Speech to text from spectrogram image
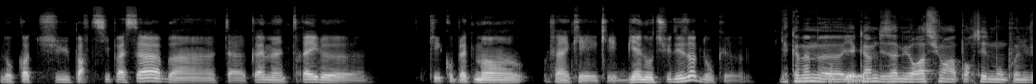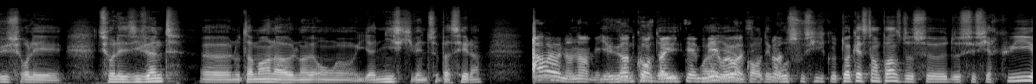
donc quand tu participes à ça, ben tu as quand même un trail euh, qui est complètement enfin qui est, qui est bien au-dessus des autres donc euh, il y a quand même euh, il y a quand même des améliorations à apporter de mon point de vue sur les sur les events notamment là il y a Nice qui vient de se passer là. Ah ouais, non, non, mais il y a eu encore des, UTMB, ouais, ouais, encore des gros soucis. Toi, qu'est-ce que t'en penses de ce, de ce circuit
